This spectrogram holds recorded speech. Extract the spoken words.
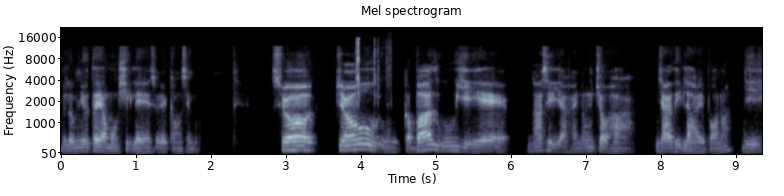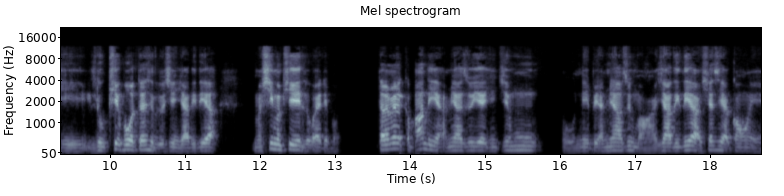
ဘယ်လိုမျိုးသက်ရောက်မှုရှိလဲဆိုတဲ့ခေါင်းစဉ်ပေါ့ဆိုတော့ကျွန်တော်တို့ကမ္ဘာလူဦးရေရဲ့90ရာခိုင်နှုန်းကျော်ဟာယာသီလာတွေပေါ့နော်ဒီလူဖြစ်ဖို့အတွက်ဆိုလို့ရှိရင်ယာသီတွေကမရှိမဖြစ်လိုအပ်တယ်ပေါ့ဒါပေမဲ့ကမ္ဘာနေရာအများစုရဲ့ယဉ်ကျေးမှု ဟိုနေပြည်အများစုမှာယာသီတွေကရှက်စရာကောင်းတယ်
